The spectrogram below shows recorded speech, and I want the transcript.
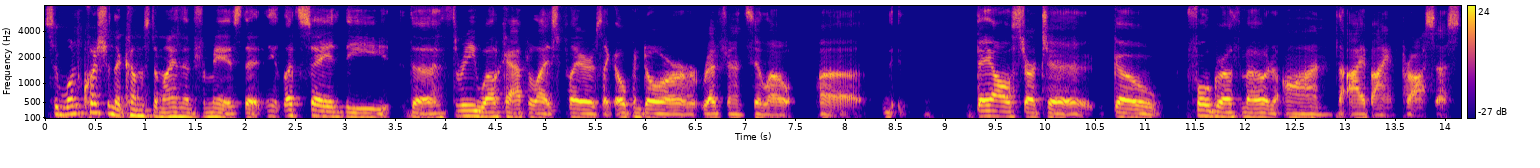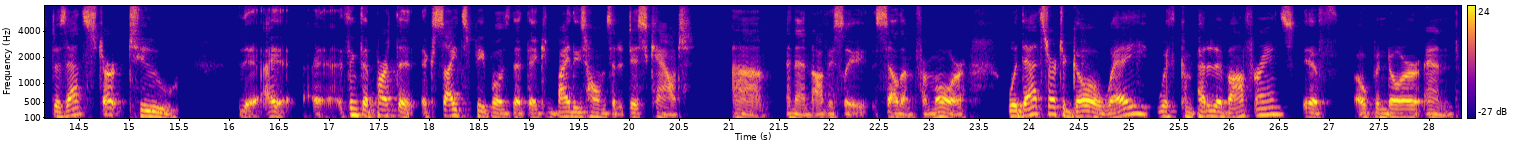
So one question that comes to mind then for me is that let's say the the three well capitalized players like Opendoor, Redfin, and Zillow, uh, they all start to go full growth mode on the iBuying process. Does that start to I, I think the part that excites people is that they can buy these homes at a discount um, and then obviously sell them for more. Would that start to go away with competitive offerings if Opendoor and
